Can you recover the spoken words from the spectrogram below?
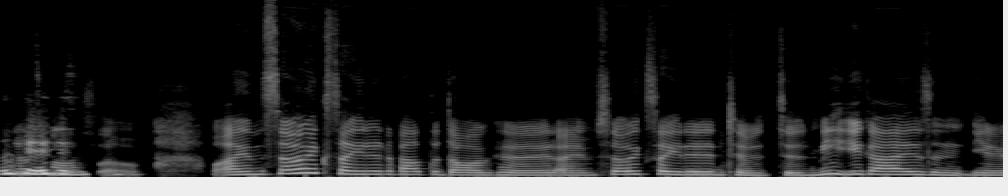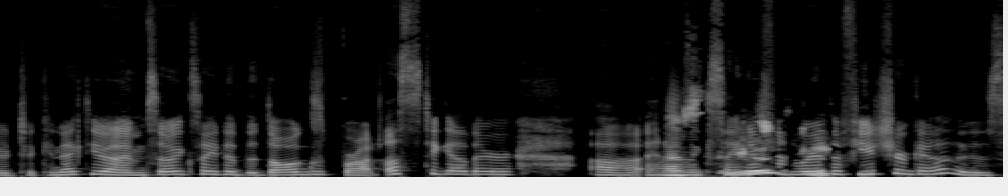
That's awesome. Well, I am so excited about the doghood. I am so excited to to meet you guys and you know to connect you. I'm so excited the dogs brought us together, uh, and I'm excited for where the future goes.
